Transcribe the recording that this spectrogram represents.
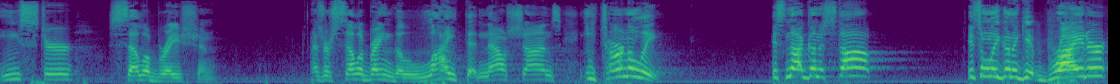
Easter celebration, as we're celebrating the light that now shines eternally, it's not going to stop. It's only going to get brighter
